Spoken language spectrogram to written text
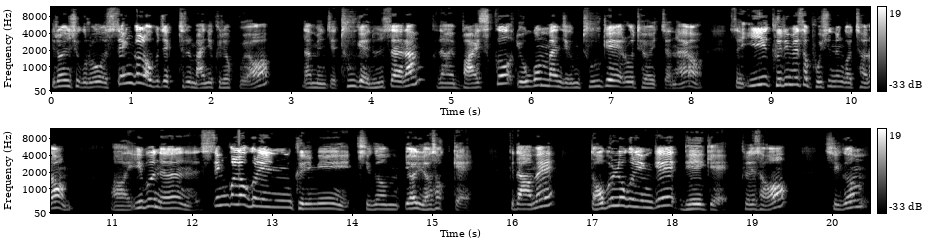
이런 식으로 single object를 많이 그렸고요. 그 다음에 이제 두 개 눈사람, 그 다음에 바이스크 요것만 지금 두 개로 되어 있잖아요. 그래서 이 그림에서 보시는 것처럼 어, 이분은 싱글로 그린 그림이 지금 16개 그 다음에 더블로 그린 게 4개 그래서 지금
